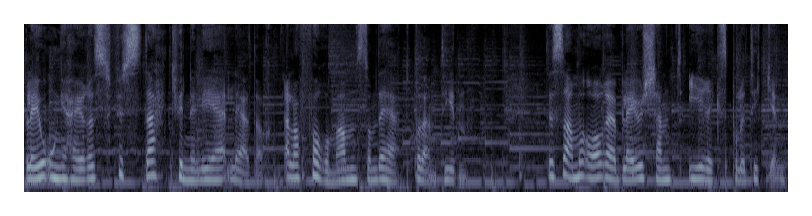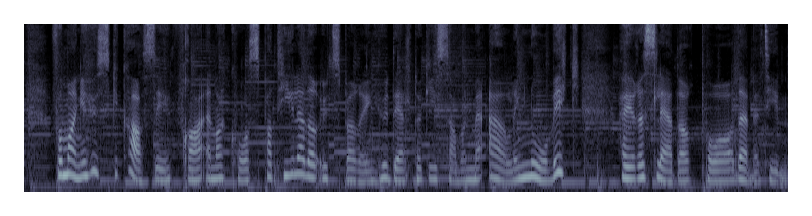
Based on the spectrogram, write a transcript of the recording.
ble jo Unge Høyres første kvinnelige leder, eller formann som det het på den tiden. Det samme året ble hun kjent i rikspolitikken, for mange husker Kasi fra NRKs partilederutspørring hun deltok i sammen med Erling Norvik, Høyres leder på denne tiden.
